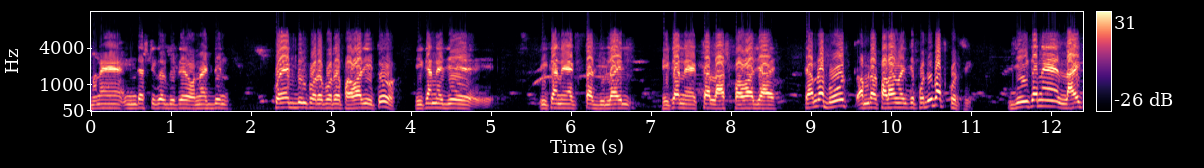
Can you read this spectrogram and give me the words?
মানে ইন্ডাস্ট্রির ভিতরে অনেকদিন কয়েকদিন পরে পরে পাওয়া যেত এখানে যে, এখানে একটা জুলাই এখানে একটা লাশ পাওয়া যায়। তা আমরা বহুত, আমরা পাড়ার প্রতিবাদ করছি যে এখানে লাইট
